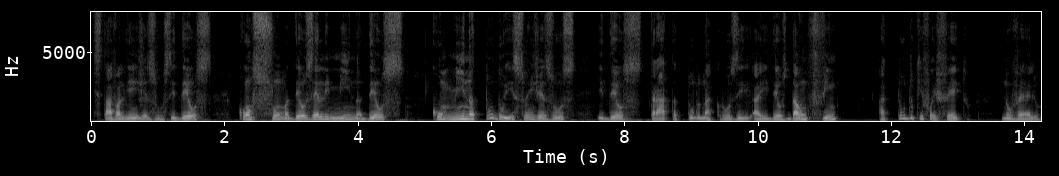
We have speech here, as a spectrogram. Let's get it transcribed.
estava ali em Jesus. E Deus consuma, Deus elimina, Deus culmina tudo isso em Jesus e Deus trata tudo na cruz e aí Deus dá um fim a tudo que foi feito no velho,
